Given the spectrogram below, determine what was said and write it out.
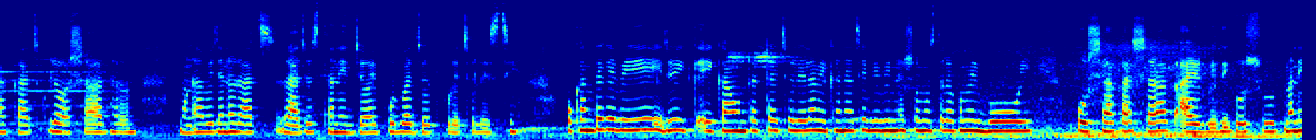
আর কাজগুলো অসাধারণ। মনে হবে যেন রাজ, রাজস্থানের জয়পুর বা যোধপুরে চলে এসেছি। ওখান থেকে বেরিয়ে এই যে এই কাউন্টারটায় চলে এলাম, এখানে আছে বিভিন্ন সমস্ত রকমের বই পোশাক আশাক, আয়ুর্বেদিক ওষুধ মানে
